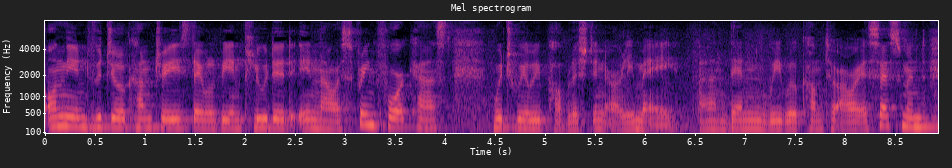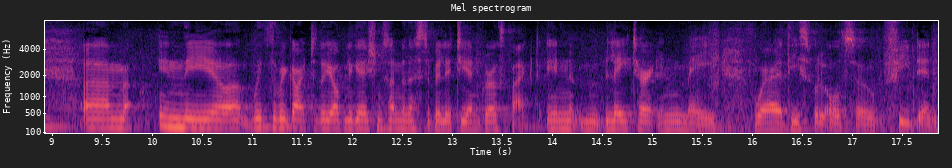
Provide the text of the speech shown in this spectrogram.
on the individual countries. They will be included in our spring forecast, which will be published in early May. And then we will come to our assessment um, in the, uh, with regard to the obligations under the Stability and Growth Pact in later in May, where these will also feed in.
